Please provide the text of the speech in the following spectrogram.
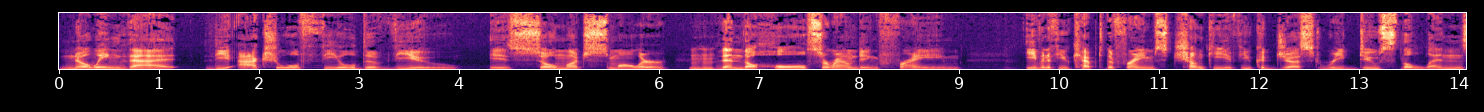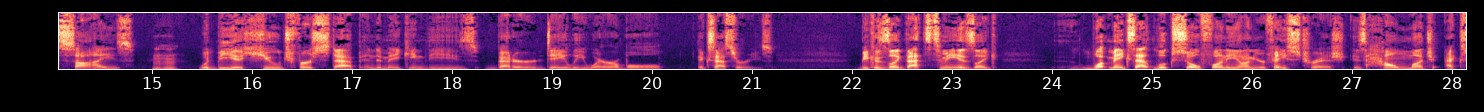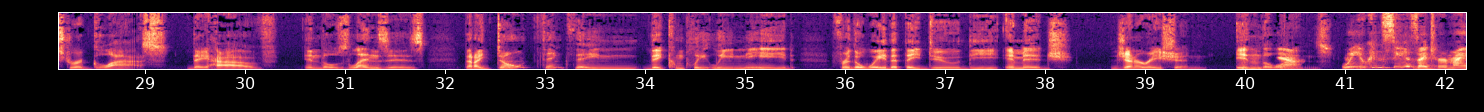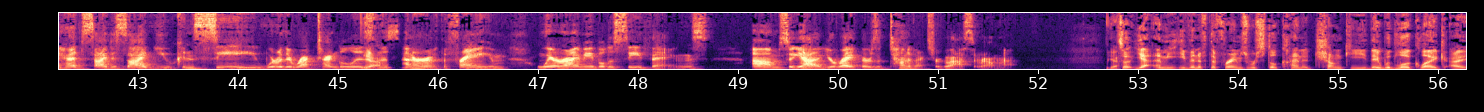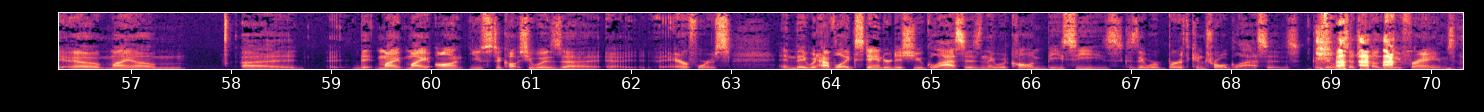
knowing that the actual field of view is so much smaller Mhm. than the whole surrounding frame even if you kept the frames chunky, if you could just reduce the lens size, Mhm. would be a huge first step into making these better daily wearable accessories. Because like that's to me is like what makes that look so funny on your face, Trish, is how much extra glass they have in those lenses that I don't think they they completely need for the way that they do the image generation in Mhm. the Yeah. lens. Well, you can see as I turn my head side to side, you can see where the rectangle is Yeah. in the center of the frame where I'm able to see things. Um, so yeah, you're right. There's a ton of extra glass around that. Yeah. So yeah, I mean, even if the frames were still kind of chunky, they would look like I uh, my um uh the, my my aunt used to call. She was uh, uh, Air Force, and they would have like standard issue glasses, and they would call them BCs because they were birth control glasses because they were such ugly frames.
